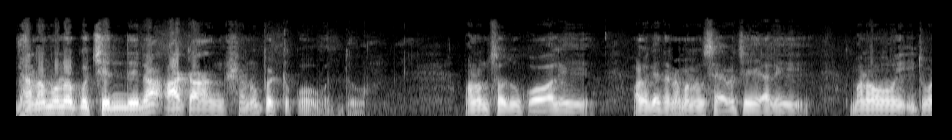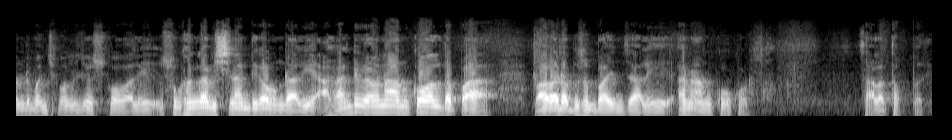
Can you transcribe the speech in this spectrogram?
ధనమునకు చెందిన ఆకాంక్షను పెట్టుకోవద్దు. మనం చదువుకోవాలి వాళ్ళకి ఏదైనా మనం సేవ చేయాలి మనం ఇటువంటి మంచి పనులు చేసుకోవాలి సుఖంగా విశ్రాంతిగా ఉండాలి అలాంటివి ఏమైనా అనుకోవాలి తప్ప బాగా డబ్బు సంపాదించాలి అని అనుకోకూడదు. చాలా తప్పది.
